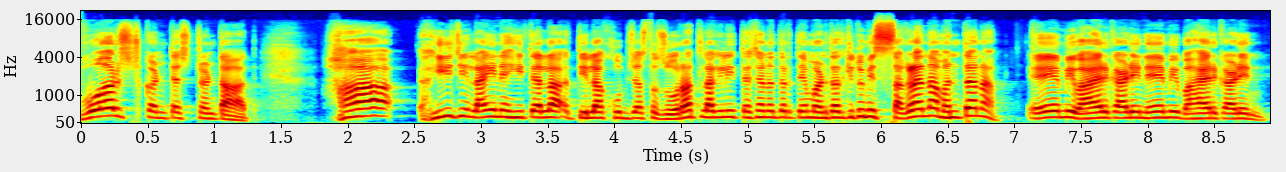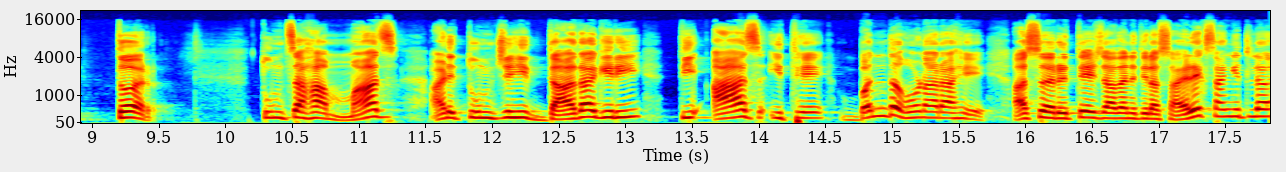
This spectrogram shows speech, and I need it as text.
वर्स्ट कंटेस्टंट आहात. हा ही जी लाईन आहे ही त्याला तिला खूप जास्त जोरात लागली. त्याच्यानंतर ते म्हणतात की तुम्ही सगळ्यांना म्हणता ना ए मी बाहेर काढीन ए मी बाहेर काढीन. तर तुमचा हा माज आणि तुमची ही दादागिरी ती आज इथे बंद होणार आहे. असं रितेश दादाने तिला डायरेक्ट सांगितलं.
